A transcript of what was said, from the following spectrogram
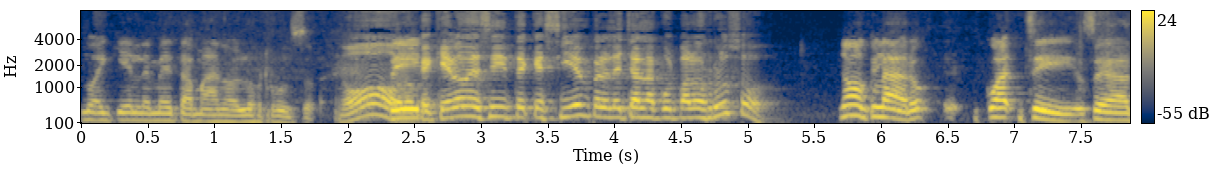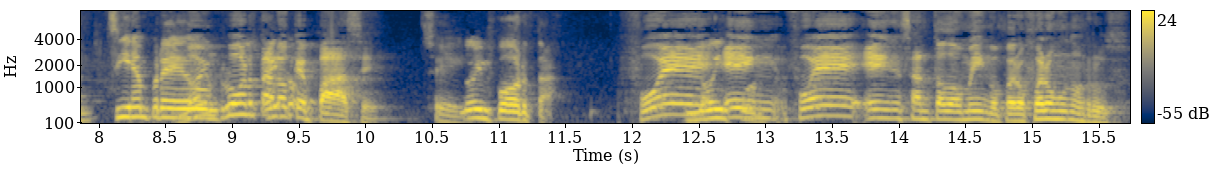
no hay quien le meta mano a los rusos. No, lo que quiero decirte es que siempre le echan la culpa a los rusos. No, claro. Sí, o sea, siempre. No importa lo que pase. Sí. No importa. Fue, En, fue en Santo Domingo, pero fueron unos rusos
